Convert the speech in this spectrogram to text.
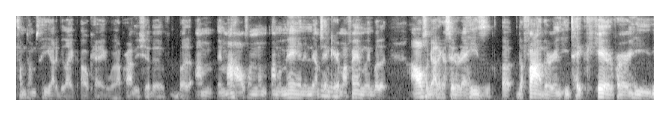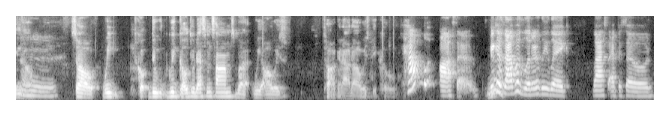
sometimes he got to be like, "Okay, well, I probably should have," but I'm in my house. I'm I'm a man, and I'm taking care of my family, but. I also got to consider that he's uh, the father and he takes care of her and he, you know, Mhm. So we go do we go through that sometimes, but we always talk it out, always be cool. How awesome. Because that was literally like last episode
